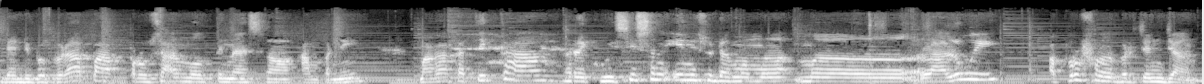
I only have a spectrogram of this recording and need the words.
dan di beberapa perusahaan multinational company, maka ketika requisition ini sudah melalui approval berjenjang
